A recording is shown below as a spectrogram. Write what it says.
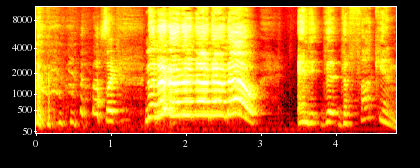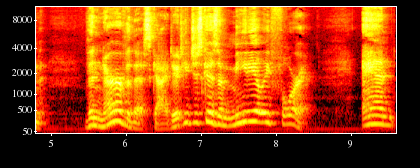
I was like, no, no, no, no, no, no, no. And the the fucking the nerve of this guy, dude. He just goes immediately for it. And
